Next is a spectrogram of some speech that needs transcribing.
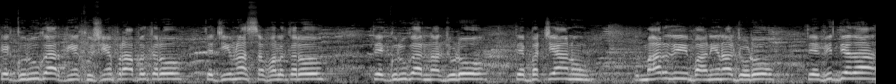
ਕਿ ਗੁਰੂ ਘਰ ਦੀਆਂ ਖੁਸ਼ੀਆਂ ਪ੍ਰਾਪਤ ਕਰੋ ਤੇ ਜੀਵਨ ਸਫਲ ਕਰੋ ਤੇ ਗੁਰੂ ਘਰ ਨਾਲ ਜੁੜੋ ਤੇ ਬੱਚਿਆਂ ਨੂੰ ਮਹਾਰਾਜ ਦੀ ਬਾਣੀ ਨਾਲ ਜੋੜੋ ਤੇ ਵਿਦਿਆ ਦਾ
